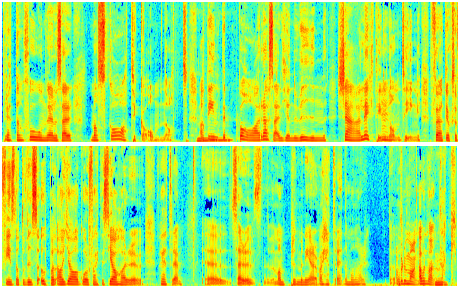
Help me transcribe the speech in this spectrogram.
pretensioner eller så här man ska tycka om något. Att det inte bara så här genuin kärlek till Mm. någonting för att det också finns något att visa upp att ja, jag går faktiskt, jag har, vad heter det, eh, så här, man prenumererar, vad heter det när man har Abonnemang. Abonnemang, Mm. tack.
